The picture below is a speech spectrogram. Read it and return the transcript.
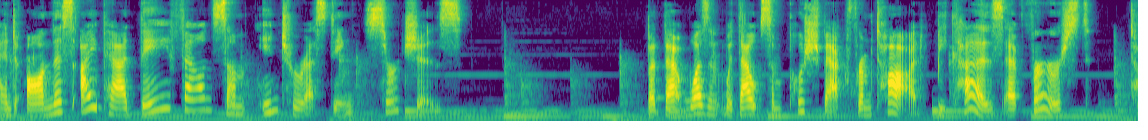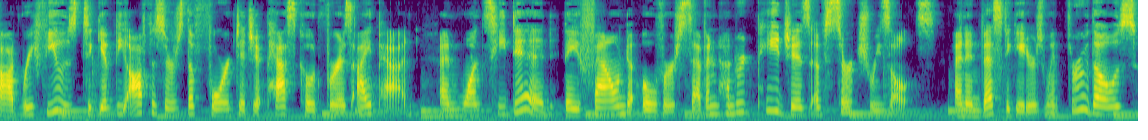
And on this iPad, they found some interesting searches. But that wasn't without some pushback from Todd, because at first, Todd refused to give the officers the four digit passcode for his iPad, and once he did, they found over 700 pages of search results, and investigators went through those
